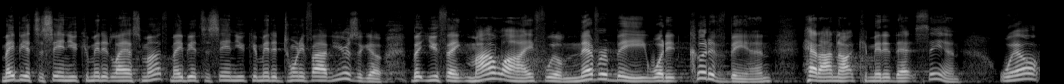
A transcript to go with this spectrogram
Maybe it's a sin you committed last month. Maybe it's a sin you committed 25 years ago. But you think, my life will never be what it could have been had I not committed that sin. Well,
